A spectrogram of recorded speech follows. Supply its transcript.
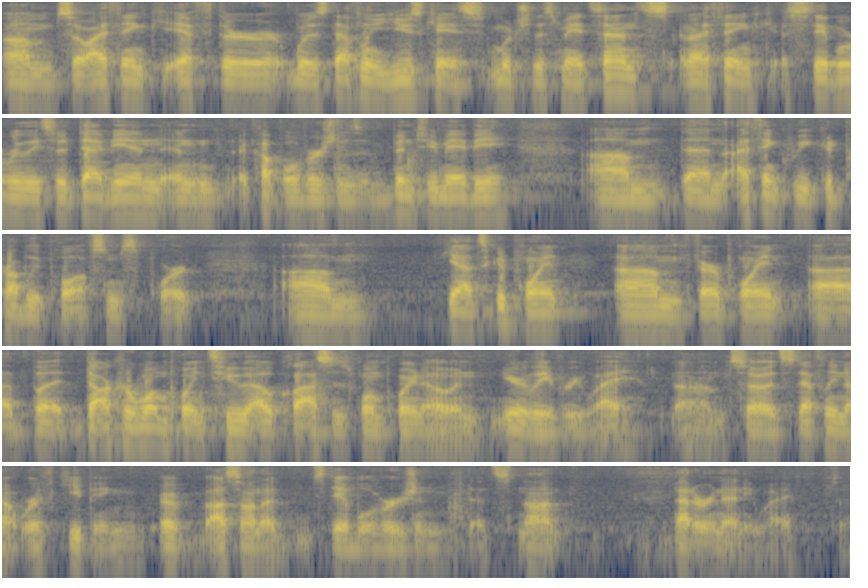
Um, so I think if there was definitely a use case in which this made sense, and I think a stable release of Debian and a couple of versions of Ubuntu maybe, um, then I think we could probably pull off some support. Um, yeah, it's a good point, um, fair point. Uh, but Docker 1.2 outclasses 1.0 in nearly every way. Um, so it's definitely not worth keeping uh, us on a stable version that's not better in any way. So.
